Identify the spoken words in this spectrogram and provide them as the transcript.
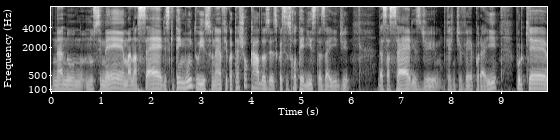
né, no, no, cinema, nas séries, que tem muito isso, né? Eu fico até chocado às vezes com esses roteiristas aí de, dessas séries de que a gente vê por aí, porque,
